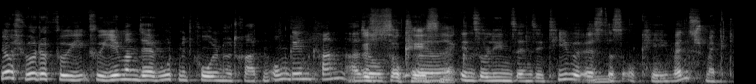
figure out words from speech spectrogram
Ja, ich würde für, für jemanden, der gut mit Kohlenhydraten umgehen kann, also Das ist okay, äh, Snack. Mhm. insulinsensitive ist das okay, wenn es schmeckt.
